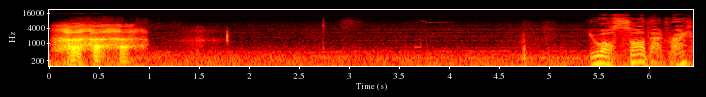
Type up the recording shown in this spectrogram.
Ha ha ha. You all saw that, right?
